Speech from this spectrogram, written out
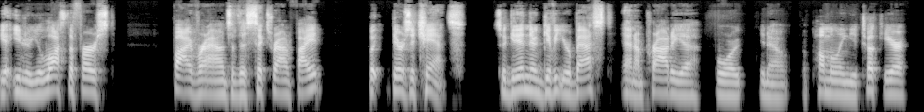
You, you know, you lost the first five rounds of the six round fight, but there's a chance. So get in there and give it your best. And I'm proud of you for you know the pummeling you took here,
